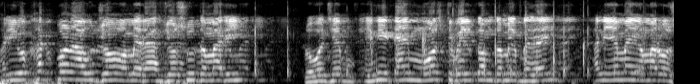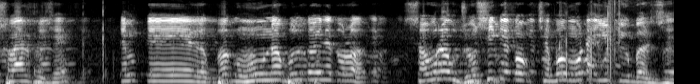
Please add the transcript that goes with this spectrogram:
ફરી વખત પણ આવજો. અમે રાહ જોશું તમારી. બરોબર છે? એની ટાઈમ મોસ્ટ વેલકમ તમે બધાય. અને એમાંય અમારો સ્વાર્થ છે. કેમ કે લગભગ હું ન ભૂલતો હોય ને તો સૌરવ જોશી કે કોક છે, બહુ મોટા યુટ્યુબર છે.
